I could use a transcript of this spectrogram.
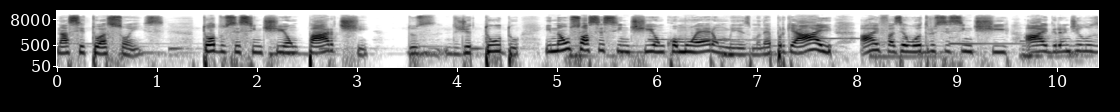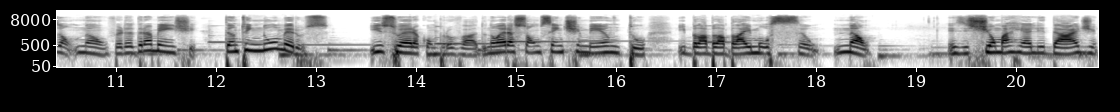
nas situações. Todos se sentiam parte dos, de tudo e não só se sentiam como eram mesmo, né? Porque ai, ai fazer o outro se sentir, ai grande ilusão. Não, verdadeiramente, tanto em números isso era comprovado, não era só um sentimento e blá blá blá emoção. Não. Existia uma realidade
